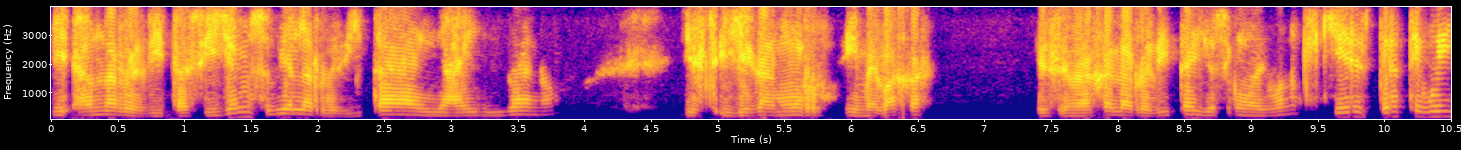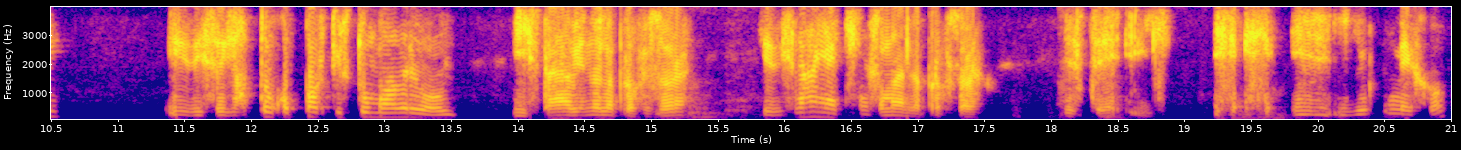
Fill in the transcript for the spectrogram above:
Y a una ruedita, así, yo me subí a la ruedita y ahí iba, ¿no? Y, este, y llega el morro y me baja, y se me baja la ruedita y yo así como digo, bueno, ¿qué quieres? Espérate, güey. Y dice, ya te voy a partir tu madre hoy. Y estaba viendo a la profesora. Y dije, no, ya chinga su madre la profesora. Y este, y, y, y yo pendejo.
